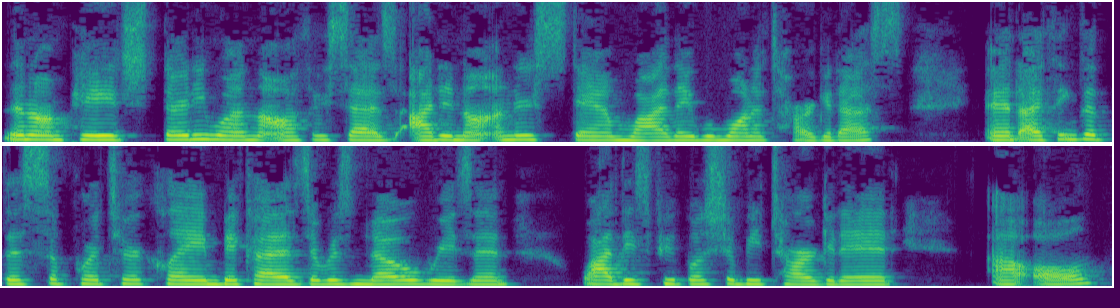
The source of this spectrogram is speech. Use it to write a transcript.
Then on page 31, the author says, I did not understand why they would want to target us. And I think that this supports her claim because there was no reason why these people should be targeted at all.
